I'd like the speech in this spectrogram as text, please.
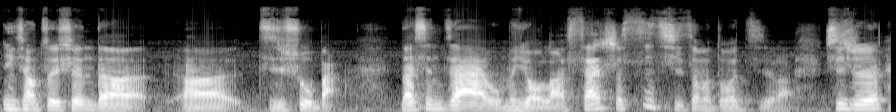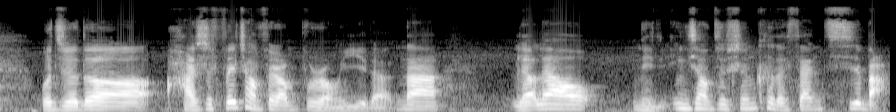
印象最深的呃集数吧。那现在我们有了三十四期这么多集了，其实我觉得还是非常非常不容易的。那聊聊你印象最深刻的三期吧，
